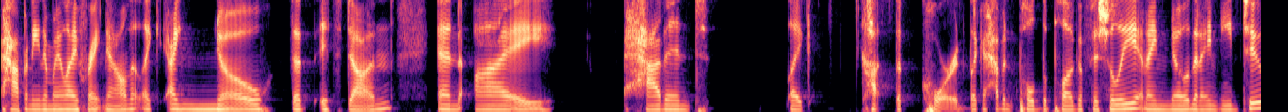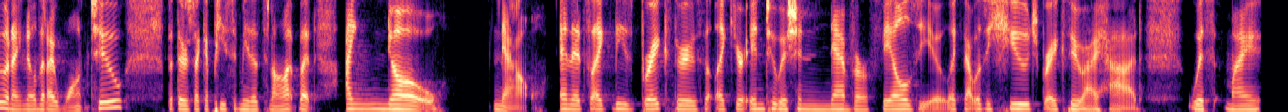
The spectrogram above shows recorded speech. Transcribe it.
happening in my life right now that like I know that it's done. And I haven't like cut the cord. Like I haven't pulled the plug officially. And I know that I need to and I know that I want to, but there's like a piece of me that's not, but I know now. And it's like these breakthroughs that like your intuition never fails you. Like that was a huge breakthrough I had with my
